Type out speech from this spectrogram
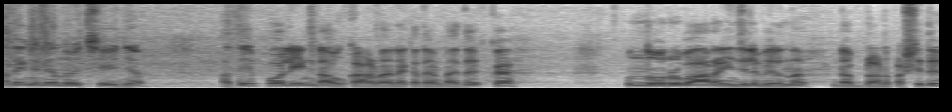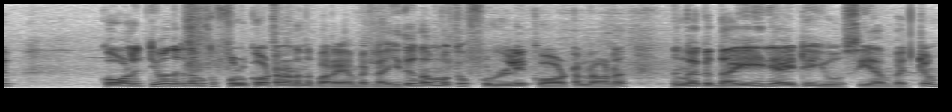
അതെങ്ങനെയാണെന്ന് വെച്ച് കഴിഞ്ഞാൽ അതേപോലെ ഉണ്ടാവും കാണാനൊക്കെ. വേണ്ട ഇതൊക്കെ മുന്നൂറ് രൂപ ആ റേഞ്ചിൽ വരുന്ന ഡബിളാണ് പക്ഷേ ഇത് ക്വാളിറ്റി വന്നിട്ട് നമുക്ക് ഫുൾ കോട്ടൺ ആണെന്ന് പറയാൻ പറ്റില്ല. ഇത് നമുക്ക് ഫുള്ളി കോട്ടൺ ആണ്. നിങ്ങൾക്ക് ധൈര്യമായിട്ട് യൂസ് ചെയ്യാൻ പറ്റും.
